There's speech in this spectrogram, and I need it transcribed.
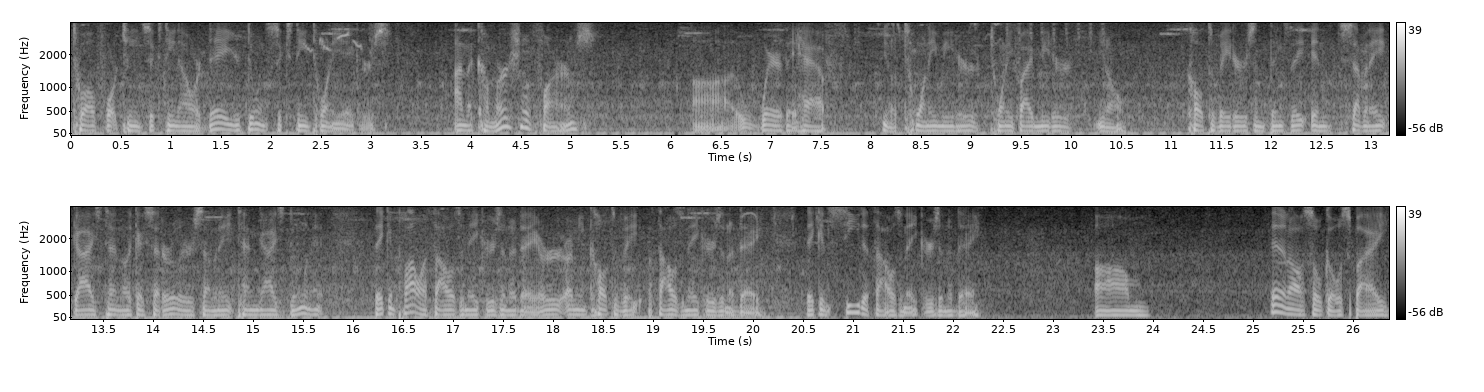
12, 14, 16 hour day, you're doing 16, 20 acres. On the commercial farms, uh, where they have, you know, 20 meter, 25 meter, you know, cultivators and things. They in seven, eight guys, ten, like I said earlier, seven, eight, ten guys doing it. They can plow a thousand acres in a day, or I mean, cultivate a thousand acres in a day. They can seed a thousand acres in a day. Um, and it also goes by,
